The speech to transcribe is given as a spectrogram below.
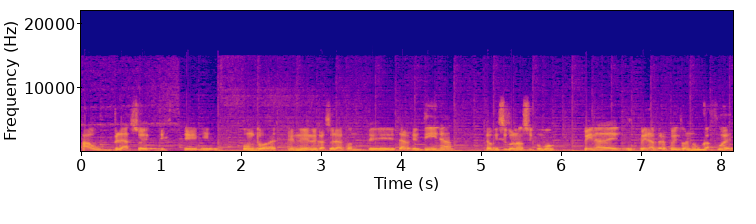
a un plazo este, puntual. En, el caso de la, de, Argentina, lo que se conoce como pena, de, pena perpetua nunca fue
